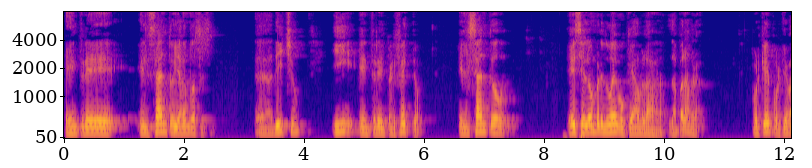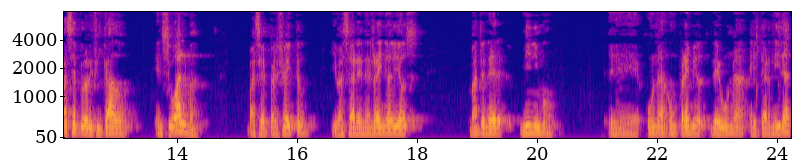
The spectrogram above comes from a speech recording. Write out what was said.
entre el santo, ya lo hemos eh, dicho, y entre el perfecto. El santo es el hombre nuevo que habla la palabra. ¿Por qué? Porque va a ser glorificado en su alma, va a ser perfecto y va a estar en el reino de Dios, va a tener mínimo eh, una, un premio de una eternidad.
